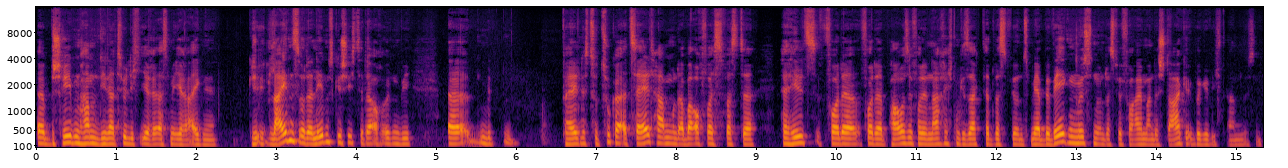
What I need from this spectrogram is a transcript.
äh, beschrieben haben, die natürlich ihre erstmal ihre eigene Leidens- oder Lebensgeschichte da auch irgendwie äh, mit Verhältnis zu Zucker erzählt haben und aber auch was, was der Herr Hilz vor der, vor der Pause, vor den Nachrichten gesagt hat, dass wir uns mehr bewegen müssen und dass wir vor allem an das starke Übergewicht ran müssen.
